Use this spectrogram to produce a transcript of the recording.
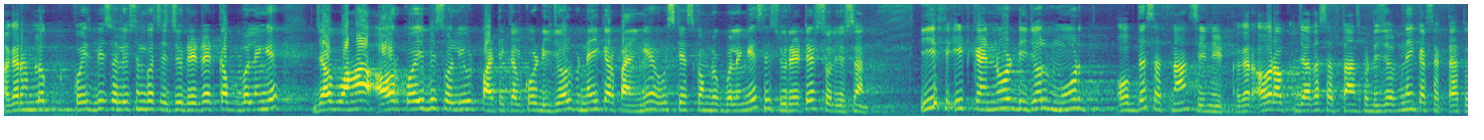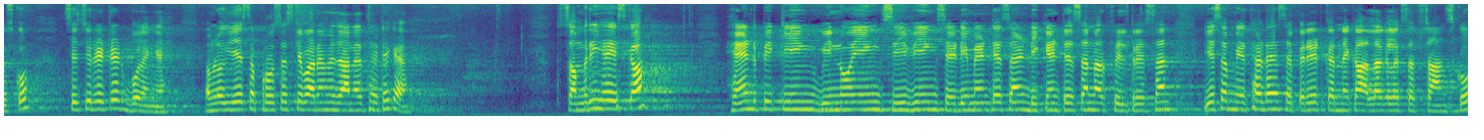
अगर हम लोग कोई भी सोल्यूशन को सेचूरेटेड कब बोलेंगे? जब वहाँ और कोई भी सोल्यूट पार्टिकल को डिजोल्व नहीं कर पाएँगे, उस केस को हम लोग बोलेंगे saturated solution if it can not dissolve more of the substance in it अगर और अब ज़्यादा सब्सटेंस को डिजोल्व नहीं कर सकता है तो उसको सेचुरेटेड बोलेंगे। तो हम लोग ये सब प्रोसेस के बारे में जाने थे, ठीक है? तो समरी है इसका। Hand picking winnowing sieving sedimentation decantation और फिल्ट्रेशन ये सब मेथड है सेपरेट करने का अलग अलग सब्सटेंस को,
